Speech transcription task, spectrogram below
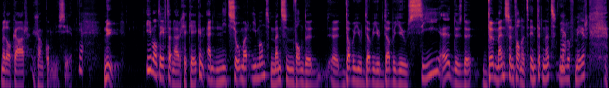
met elkaar gaan communiceren. Ja. Nu, Iemand heeft naar gekeken en niet zomaar iemand. Mensen van de uh, WWWC, hè, dus de, de mensen van het internet, min of meer, uh,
